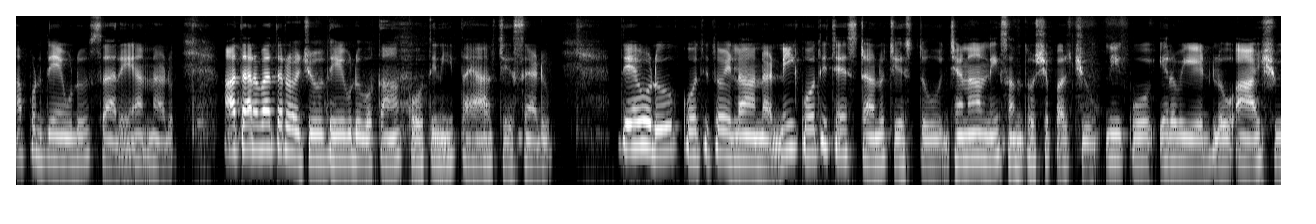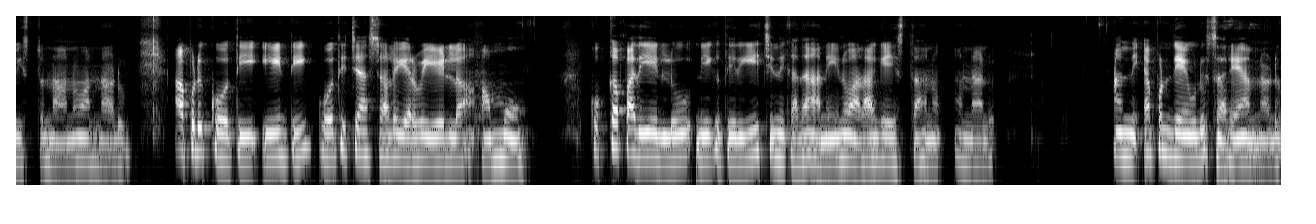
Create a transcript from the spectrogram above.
అప్పుడు దేవుడు సరే అన్నాడు. ఆ తర్వాత రోజు దేవుడు ఒక కోతిని తయారు చేశాడు. దేవుడు కోతితో ఇలా అన్నాడు నీ కోతి చేష్టాలు చేస్తూ జనాల్ని సంతోషపరచు నీకు ఇరవై ఏళ్ళు ఆయుష్ ఇస్తున్నాను అన్నాడు. అప్పుడు కోతి ఏంటి? కోతి చేష్టాలు ఇరవై ఏళ్ళ? అమ్ము! కుక్క పది ఏళ్ళు నీకు తిరిగి ఇచ్చింది కదా నేను అలాగే ఇస్తాను అన్నాడు. అంది. అప్పుడు దేవుడు సరే అన్నాడు.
